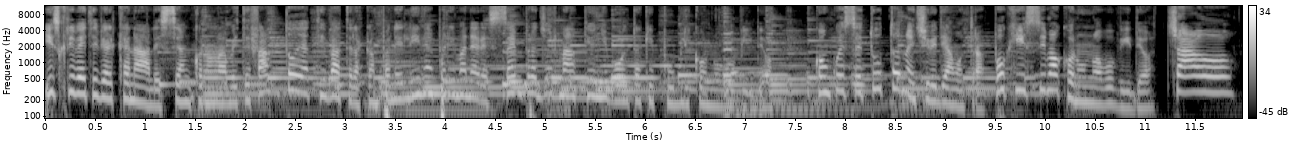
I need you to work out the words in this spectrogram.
Iscrivetevi al canale se ancora non l'avete fatto e attivate la campanellina per rimanere sempre aggiornati ogni volta che pubblico un nuovo video. Con questo è tutto, noi ci vediamo tra pochissimo con un nuovo video. Ciao!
